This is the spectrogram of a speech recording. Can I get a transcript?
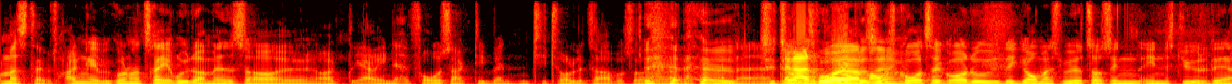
men altså, der betragtning af, at vi kun har tre ryttere med, så, øh, og jeg har egentlig havde forudsagt, at de vandt en 10-12 etaper. Så, øh, men, øh, 10-12 men altså, prøv at høre, Magnus. Kort godt ud. Det gjorde Mads Wirtz også inden, inden styret der.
